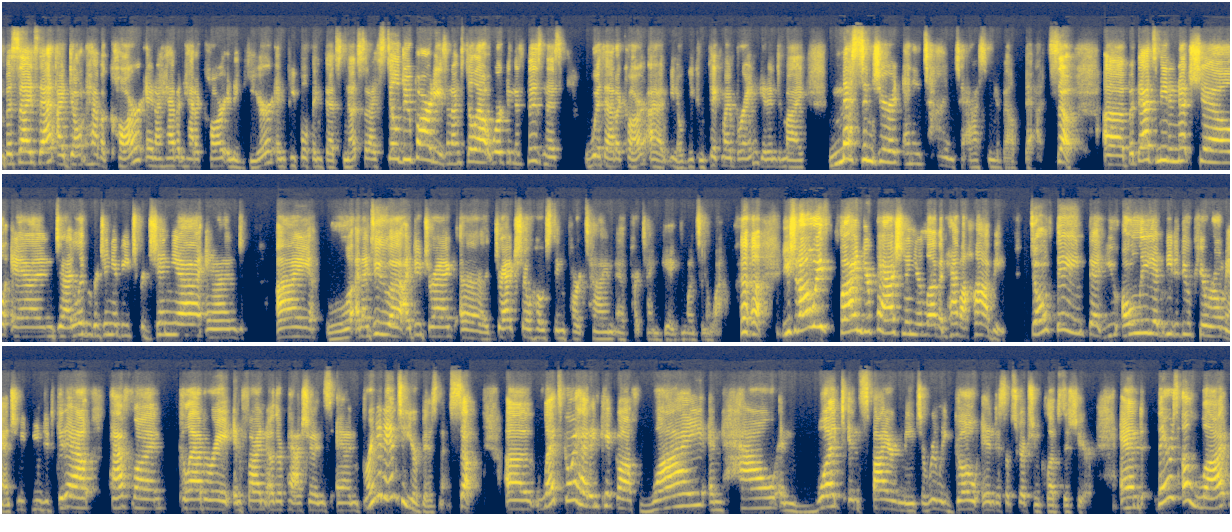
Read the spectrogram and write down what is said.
besides that, I don't have a car and I haven't had a car in a year. And people think that's nuts that I still do parties and I'm still out working this business without a car. I, you know, you can pick my brain, get into my messenger at any time to ask me about that. So, uh, but that's me in a nutshell. And I live in Virginia Beach, Virginia. And I and I do uh, I do drag uh, drag show hosting part time a part time gig once in a while. you should always find your passion and your love and have a hobby. Don't think that you only need to do pure romance. You need to get out, have fun, collaborate, and find other passions and bring it into your business. So uh, let's go ahead and kick off why and how and what inspired me to really go into subscription clubs this year. And there's a lot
